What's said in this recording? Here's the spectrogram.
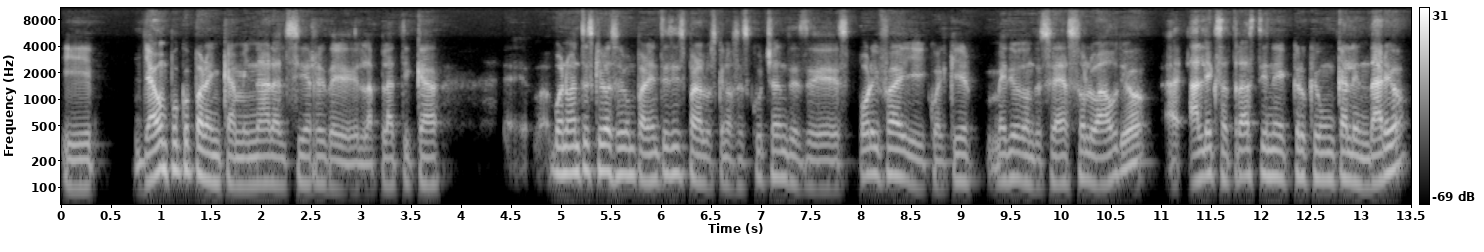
Y ya un poco para encaminar al cierre de la plática, bueno, antes quiero hacer un paréntesis para los que nos escuchan desde Spotify y cualquier medio donde sea solo audio. Alex atrás tiene creo que un calendario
